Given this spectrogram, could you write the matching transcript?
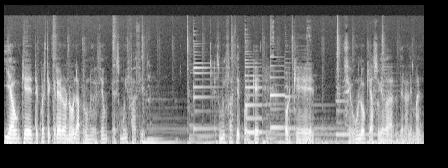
Y aunque te cueste creer o no, la pronunciación es muy fácil. Es muy fácil, ¿por qué? Porque según lo que has oído del alemán,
